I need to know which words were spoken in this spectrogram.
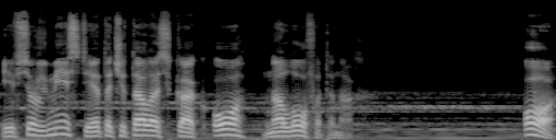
И все вместе это читалось как «О на Лофотенах». «О!»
